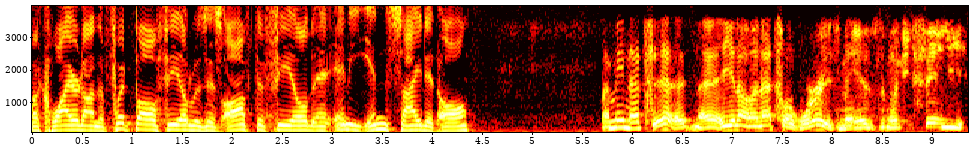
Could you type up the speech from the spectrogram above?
acquired on the football field? Was this off the field? Any insight at all? I mean, that's it. Uh, you know, and that's what worries me is when you see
